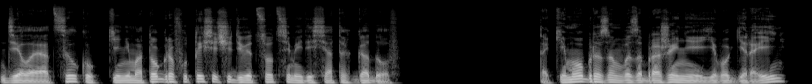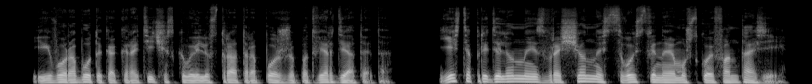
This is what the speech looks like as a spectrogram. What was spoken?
делая отсылку к кинематографу 1970-х годов. Таким образом, в изображении его героинь и его работы как эротического иллюстратора позже подтвердят это, есть определенная извращенность, свойственная мужской фантазии.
